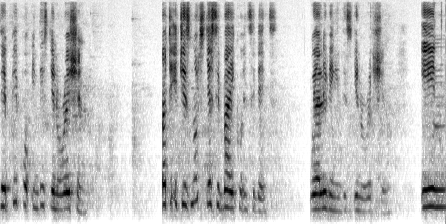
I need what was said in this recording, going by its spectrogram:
The people in this generation, but it is not just by coincidence we are living in this generation. In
